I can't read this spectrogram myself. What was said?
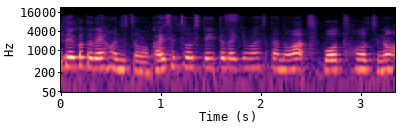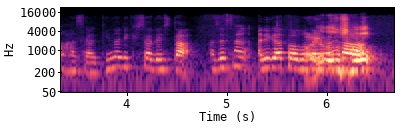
ということで本日も解説をしていただきましたのはスポーツ報知の長谷明則記者でした。長谷さんありがとうございました。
